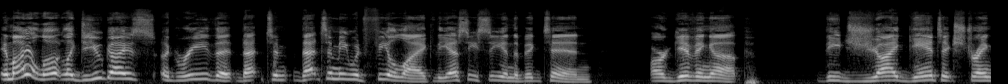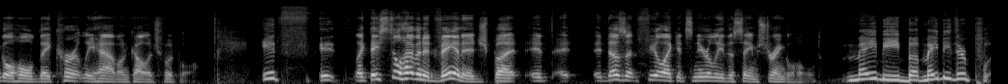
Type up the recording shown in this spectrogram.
Am I alone? Like, do you guys agree that that to that to me would feel like the SEC and the Big Ten are giving up the gigantic stranglehold they currently have on college football? It it Like, they still have an advantage, but it it, it doesn't feel like it's nearly the same stranglehold. maybe, but maybe they're. Pl-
